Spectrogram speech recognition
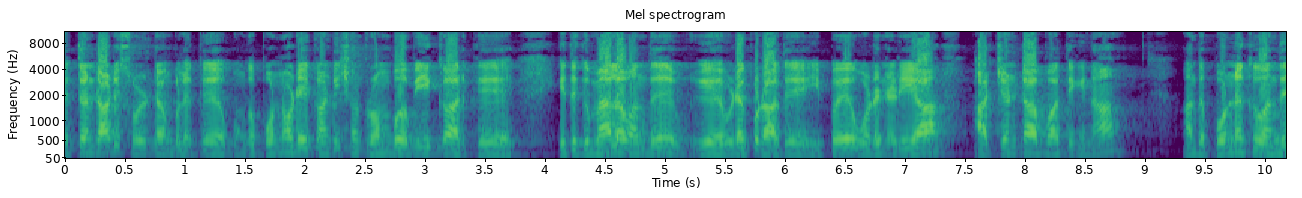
எத்தனை டாடி சொல்லிட்டேன் உங்களுக்கு. உங்கள் பொண்ணுடைய கண்டிஷன் ரொம்ப வீக்காக இருக்குது இதுக்கு மேலே வந்து விடக்கூடாது. இப்போ உடனடியாக அர்ஜென்ட்டாக பார்த்தீங்கன்னா அந்த பொண்ணுக்கு வந்து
